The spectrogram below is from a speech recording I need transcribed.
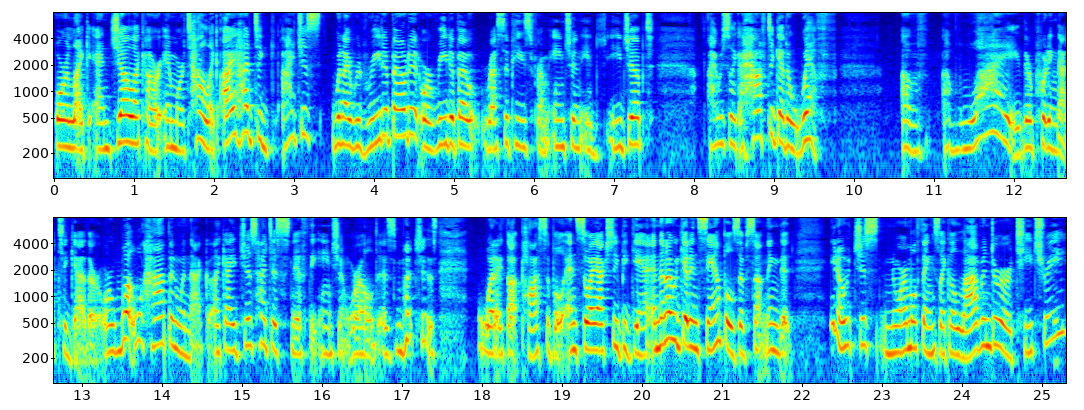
or like Angelica or Immortelle. Like I had to, I just when I would read about it or read about recipes from ancient Egypt, I was like, I have to get a whiff of of why they're putting that together or what will happen when that like I just had to sniff the ancient world as much as what I thought possible. And so I actually began and then I would get in samples of something that you know, just normal things like a lavender or tea tree.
